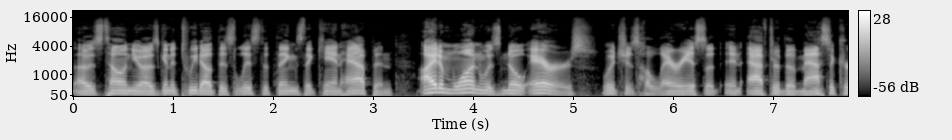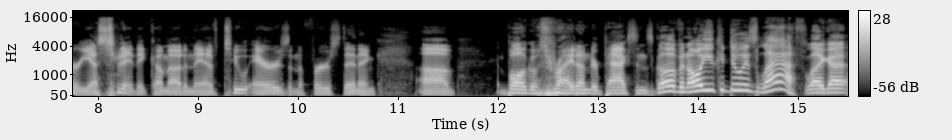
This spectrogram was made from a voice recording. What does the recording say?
I was telling you I was going to tweet out this list of things that can't happen. Item 1 was no errors, which is hilarious and after the massacre yesterday they come out and they have two errors in the first inning. Um ball goes right under Paxton's glove and all you could do is laugh. Like I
